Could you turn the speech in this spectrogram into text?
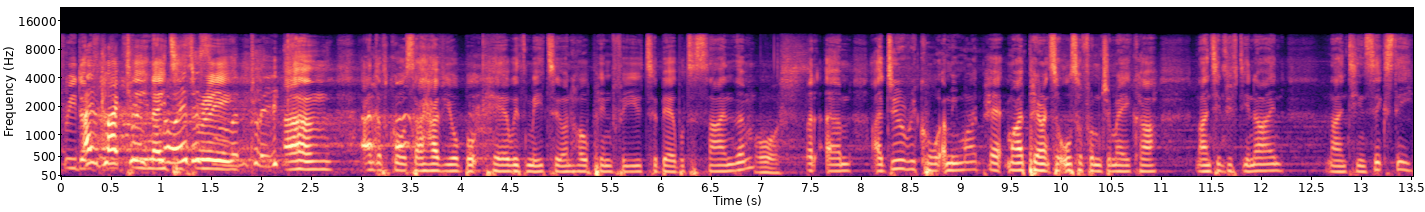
Freedom I would like to employ this 1983. woman, please. Um, and of course, I have your book here with me too, and hoping for you to be able to sign them. Of course. But um, I do recall, I mean, my, pa- my parents are also from Jamaica, 1959, 1960.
